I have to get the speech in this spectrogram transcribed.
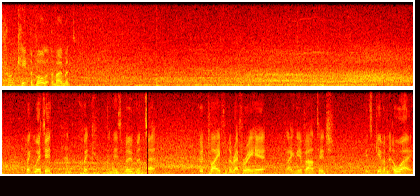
Can't keep the ball at the moment. Quick-witted and quick in his movement. Uh, good play from the referee here, playing the advantage. It's given away.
